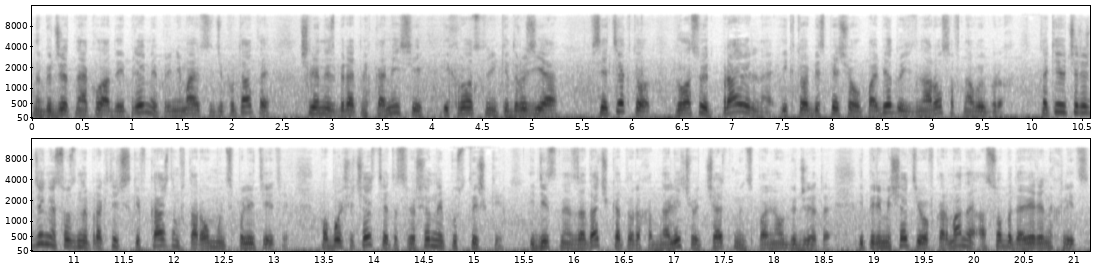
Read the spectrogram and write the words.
на бюджетные оклады и премии принимаются депутаты, члены избирательных комиссий, их родственники, друзья. Все те, кто голосует правильно и кто обеспечивал победу единороссов на выборах. Такие учреждения созданы практически в каждом втором муниципалитете. По большей части это совершенные пустышки, единственная задача которых обналичивать часть муниципального бюджета и перемещать его в карманы особо доверенных лиц.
